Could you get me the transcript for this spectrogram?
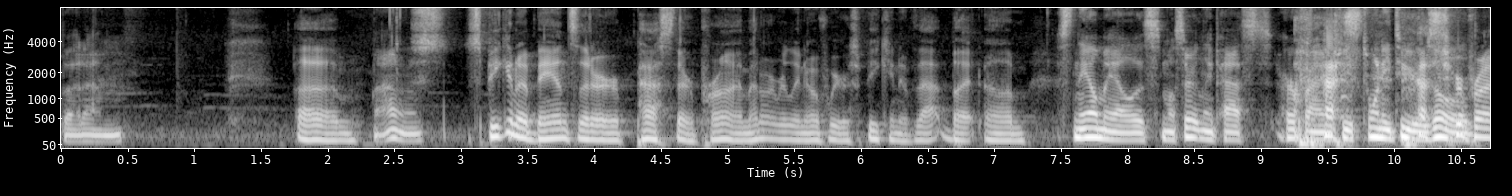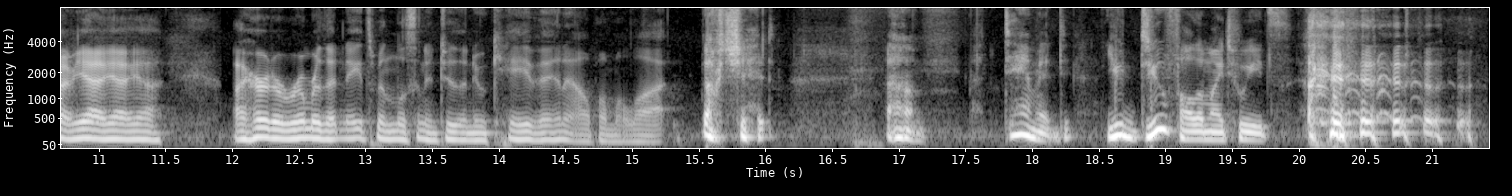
But um, um, I don't know. S- Speaking of bands that are past their prime, I don't really know if we were speaking of that, but um, Snail Mail is most certainly past her prime. She's 22 years past her old. prime. Yeah, yeah, yeah. I heard a rumor that Nate's been listening to the new Cave In album a lot. Oh shit. Um, damn it. You do follow my tweets.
